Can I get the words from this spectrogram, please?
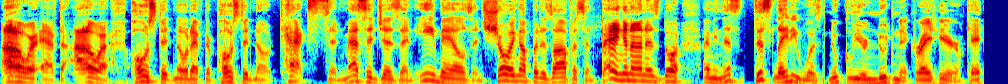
hour after hour, post it note after post it note, texts and messages and emails and showing up at his office and banging on his door. I mean, this this lady was nuclear nudnik right here, okay?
